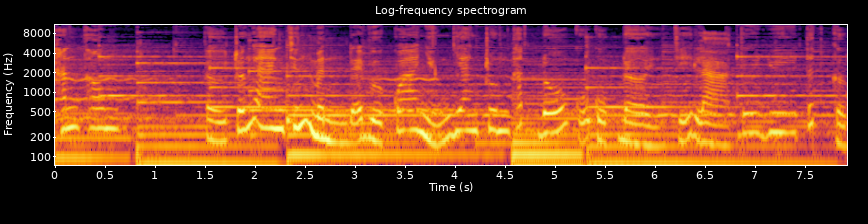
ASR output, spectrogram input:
hanh thông tự trấn an chính mình để vượt qua những gian truân thách đố của cuộc đời chỉ là tư duy tích cực.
